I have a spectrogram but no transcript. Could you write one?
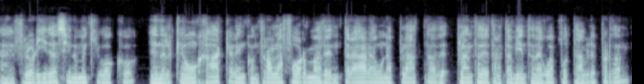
eh, Florida, si no me equivoco, en el que un hacker encontró la forma de entrar a una planta de, planta de tratamiento de agua potable, perdón,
